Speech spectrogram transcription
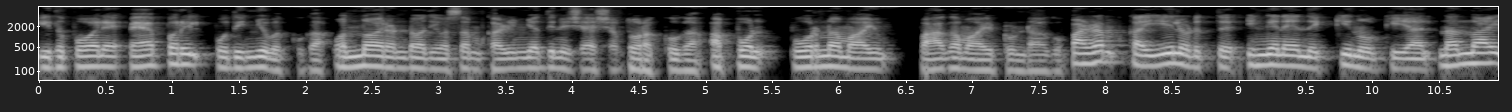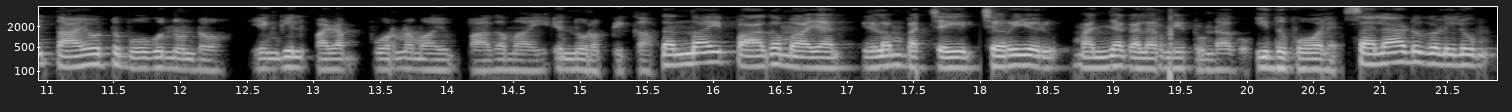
ഇതുപോലെ പേപ്പറിൽ പൊതിഞ്ഞു വെക്കുക. ഒന്നോ രണ്ടോ ദിവസം കഴിഞ്ഞതിനു ശേഷം തുറക്കുക. അപ്പോൾ പൂർണമായും പാകമായിട്ടുണ്ടാകും. പഴം കയ്യിലെടുത്ത് ഇങ്ങനെ നെക്കി നോക്കിയാൽ നന്നായി താഴോട്ട് പോകുന്നുണ്ടോ? എങ്കിൽ പഴം പൂർണമായും പാകമായി എന്നുറപ്പിക്കാം. നന്നായി പാകമായാൽ ഇളം പച്ചയിൽ ചെറിയൊരു മഞ്ഞ കലർന്നിട്ടുണ്ടാകും. ഇതുപോലെ സലാഡുകളിലും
